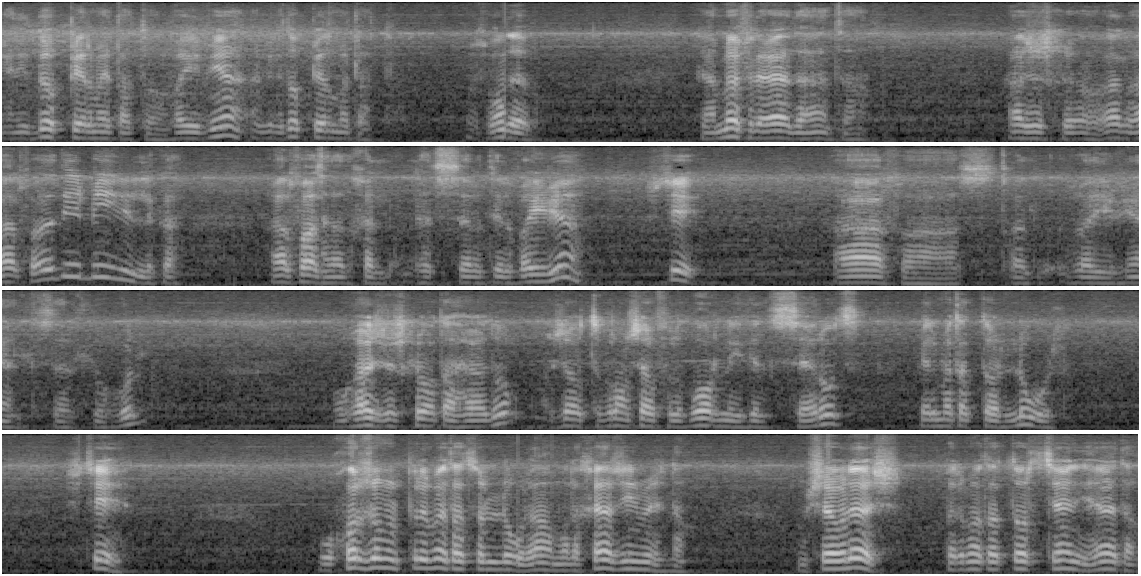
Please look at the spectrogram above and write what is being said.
يعني deux permutateurs va-et-vient avec deux permutateurs دابا كما في العاده انت ها جوج ال phase يبين لك ها ال phase هنا دخل لهاد السالب ديال va-et-vient شتي ها ال phase دخل va-et-vient السالب الأول وها جوج خيوطا هادو جاو تبرونشاو في ال bornier ديال الساروت permutateur الأول. شتيه. وخرجوا من ال permutateur الأول ها هما خارجين من هنا. مشاو لاش ال permutateur الثاني هذا.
